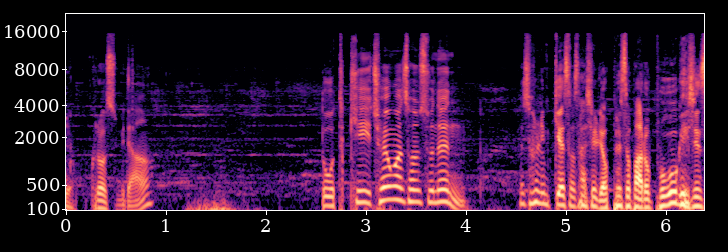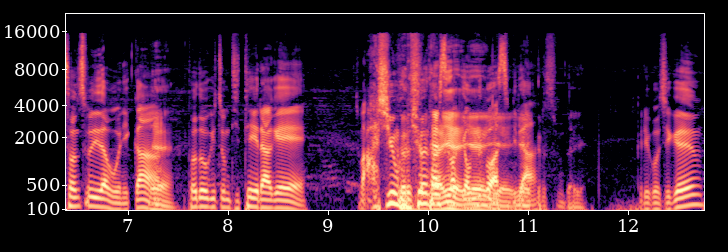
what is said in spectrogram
예. 그렇습니다. 또 특히 최영환 선수는 해설님께서 사실 옆에서 바로 보고 계신 선수이다 보니까 예. 더더욱이 좀 디테일하게 좀 아쉬움을. 표현할 수밖에 예, 없는 예, 것 예, 같습니다. 예, 그렇습니다. 예. 그리고 지금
